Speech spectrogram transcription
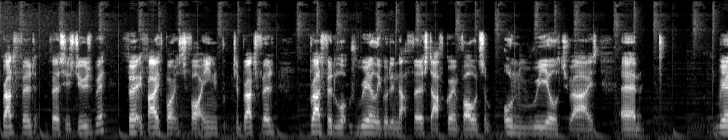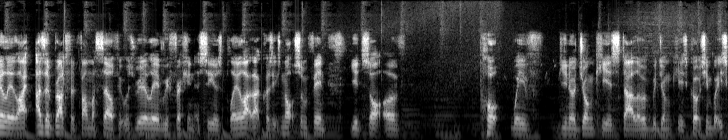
Bradford versus Dewsbury. 35 points to 14 to Bradford. Bradford looked really good in that first half going forward. Some unreal tries. Um, really like as a Bradford fan myself, it was really refreshing to see us play like that because it's not something you'd sort of put with you know John Kear's style of rugby, John Kear's coaching, but he's,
